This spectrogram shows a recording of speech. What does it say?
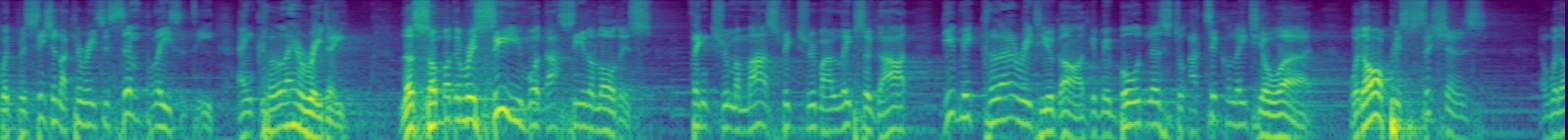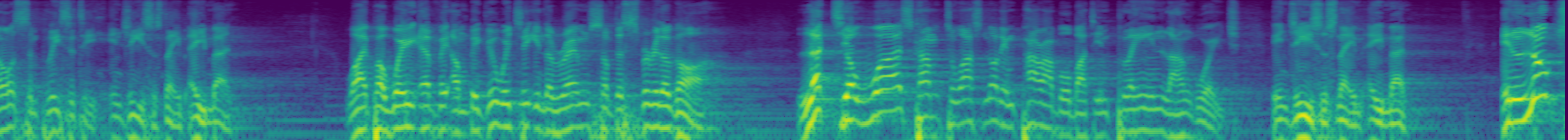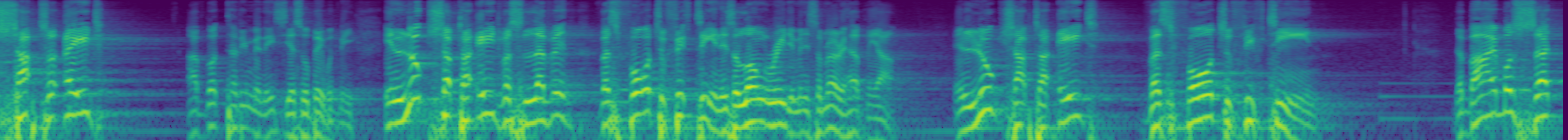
with precision, accuracy, simplicity, and clarity. Let somebody receive what I see the Lord is. Think through my mouth, speak through my lips, O God. Give me clarity, O God. Give me boldness to articulate your word with all precisions and with all simplicity. In Jesus' name, amen. Wipe away every ambiguity in the realms of the Spirit of God. Let your words come to us not in parable but in plain language. In Jesus' name, amen. In Luke chapter 8, I've got 30 minutes, yes, obey with me. In Luke chapter 8, verse 11, verse 4 to 15, is a long reading. Minister Mary, help me out. In Luke chapter 8, verse 4 to 15, the Bible said,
